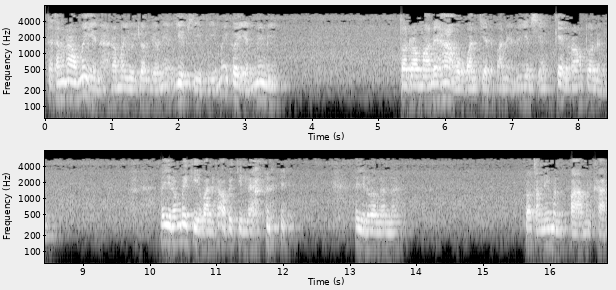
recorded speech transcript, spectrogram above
แต่ทั้งเราไม่เห็นนะเรามาอยู่จนเดี๋ยวนี้ยี่สิบสี่ปีไม่เคยเห็นไม่มี ตอนเรามาได้ห้าหกวันเจ็ดวันเนี่ยได้ยินเสียงเก้งร้องตัวหนึ่งได้ยินร้องไม่กี่วันเขาเอาไปกินแล้ว ได้ยินว่างั้นนะ เพราะทางนี้มันป่ามันขาด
